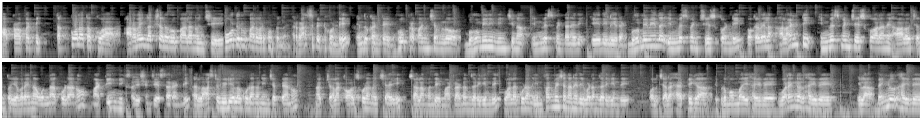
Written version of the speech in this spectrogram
ఆ ప్రాపర్టీ తక్కువలో తక్కువ అరవై లక్షల రూపాయల నుంచి కోటి రూపాయల వరకు ఉంటుందండి. రాసి పెట్టుకోండి. ఎందుకంటే భూ ప్రపంచంలో భూమిని మించిన ఇన్వెస్ట్మెంట్ అనేది ఏది లేదండి. భూమి మీద ఇన్వెస్ట్మెంట్ చేసుకోండి. ఒకవేళ అలాంటి ఇన్వెస్ట్మెంట్ చేసుకోవాలనే ఆలోచనతో ఎవరైనా ఉన్నా కూడాను మా టీం మీకు సజెషన్ చేస్తారండి. లాస్ట్ వీడియోలో కూడా నేను చెప్పాను. నాకు చాలా కాల్స్ కూడా వచ్చాయి చాలా మంది మాట్లాడడం జరిగింది. వాళ్ళకు కూడా ఇన్ఫర్మేషన్ అనేది ఇవ్వడం జరిగింది. వాళ్ళు చాలా హ్యాపీగా ఇప్పుడు ముంబై హైవే వరంగల్ హైవే ఇలా బెంగళూరు హైవే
